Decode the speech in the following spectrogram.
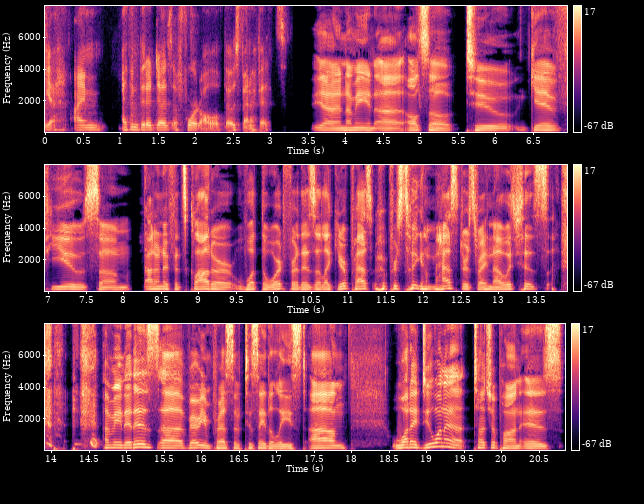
yeah, I'm, I think that it does afford all of those benefits. Yeah, and I mean, uh, also to give you some, I don't know if it's cloud or what the word for this. Like you're pursuing a master's right now, which is, I mean, it is uh, very impressive to say the least. Um, what I do want to touch upon is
